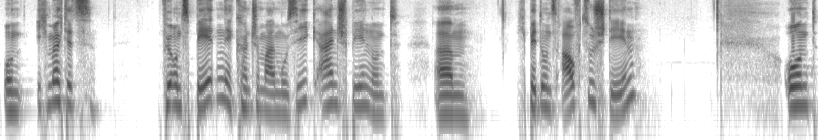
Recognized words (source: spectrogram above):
Und ich möchte jetzt für uns beten. Ihr könnt schon mal Musik einspielen und ähm, Ich bitte uns aufzustehen. Und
